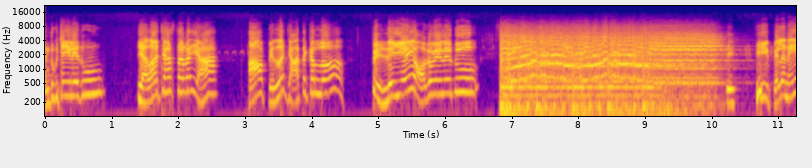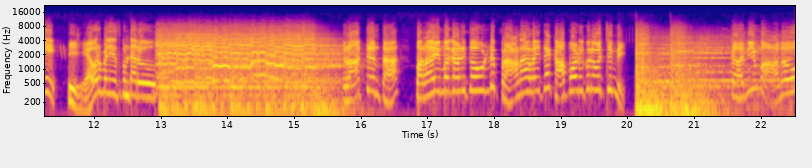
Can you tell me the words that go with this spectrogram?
ఎందుకు చేయలేదు? ఎలా చేస్తాడయ్యా? ఆ పిల్ల జాతకంలో పెళ్ళయ్యే యోగమేలేదు ఈ- పిల్లని ఎవరు పెళ్ళి చేసుకుంటారు? రాత్రంతా పరాయి మగాడితో ఉండి ప్రాణాలైతే కాపాడుకుని వచ్చింది. కానీ మానవ్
